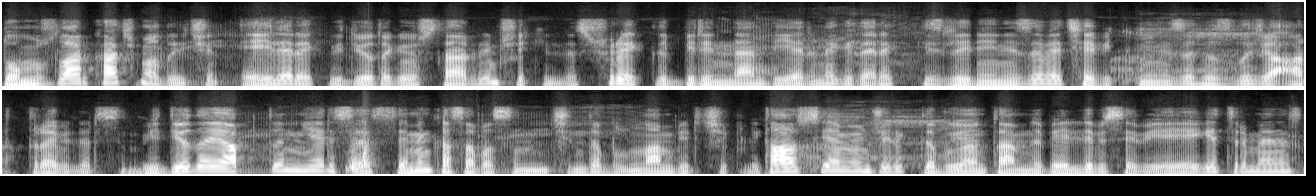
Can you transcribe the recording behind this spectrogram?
Domuzlar kaçmadığı için eğilerek videoda gösterdiğim şekilde sürekli birinden diğerine giderek gizliliğinizi ve çevikliğinizi hızlıca arttırabilirsiniz. Videoda yaptığım yer ise Semin kasabasının içinde bulunan bir çiftlik. Tavsiyem öncelikle bu yöntemle belli bir seviyeye getirmeniz,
